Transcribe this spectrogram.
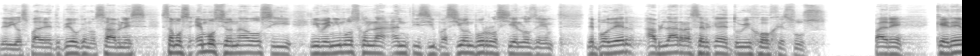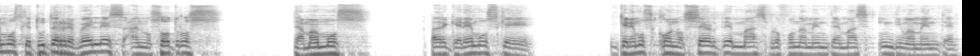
de Dios. Padre, te pido que nos hables. Estamos emocionados y, venimos con la anticipación por los cielos de, de poder hablar acerca de tu Hijo Jesús. Padre, queremos que tú te reveles a nosotros. Te amamos. Padre, queremos que queremos conocerte más profundamente, más íntimamente.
